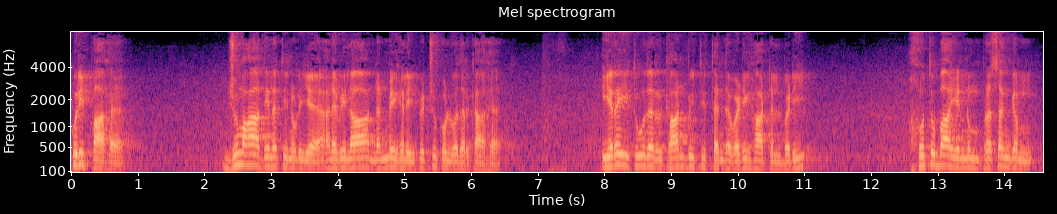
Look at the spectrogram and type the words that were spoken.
குறிப்பாக ஜுமா தினத்தினுடைய அளவிலா நன்மைகளை பெற்றுக்கொள்வதற்காக இறை தூதர் காண்பித்து தந்த வழிகாட்டல்படி ஹுத்துபா என்னும் பிரசங்கம்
